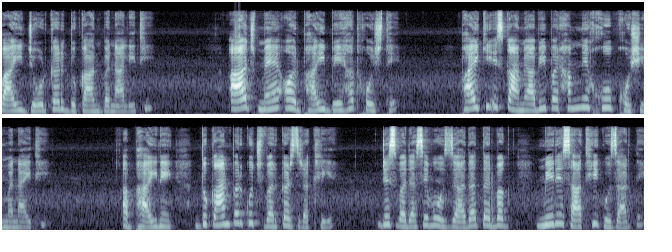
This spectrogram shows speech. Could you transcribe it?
पाई जोड़कर दुकान बना ली थी। आज मैं और भाई बेहद खुश थे। भाई की इस कामयाबी पर हमने खूब खुशी मनाई थी। अब भाई ने दुकान पर कुछ वर्कर्स रख लिए, जिस वजह से वो ज़्यादातर वक्त मेरे साथ ही गुजारते।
